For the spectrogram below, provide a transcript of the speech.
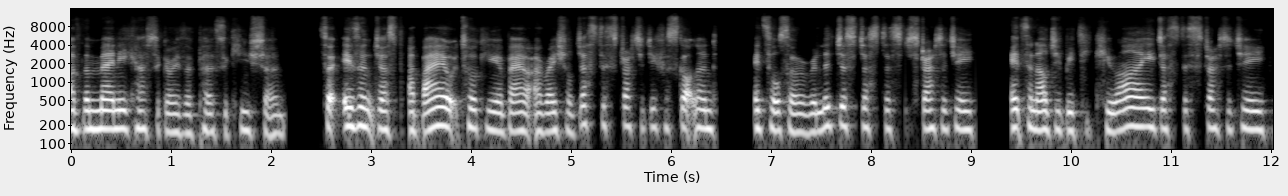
of the many categories of persecution. So it isn't just about talking about a racial justice strategy for Scotland, it's also a religious justice strategy. It's an LGBTQI justice strategy.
